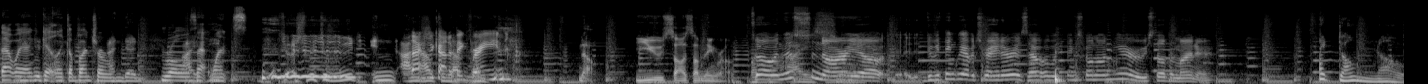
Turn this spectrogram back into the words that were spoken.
That way I can get like a bunch of And then rolls I at once. a switcheroo in and Actually out got a of big brain. No, you saw something wrong. So in this I scenario, uh, do we think we have a traitor? Is that what we think's going on here, or are we still the miner? I don't know.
